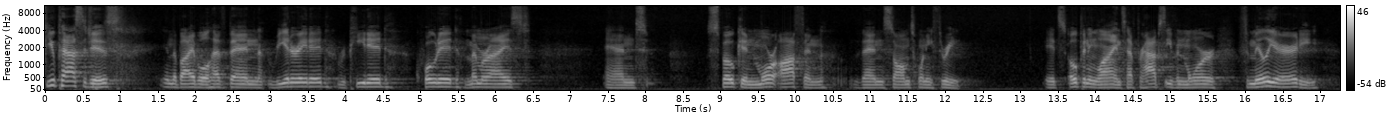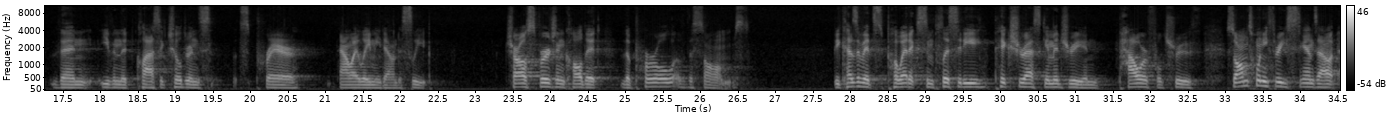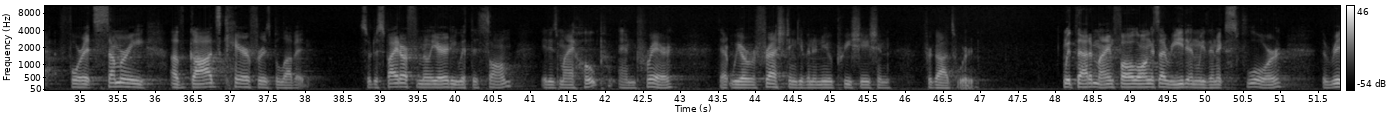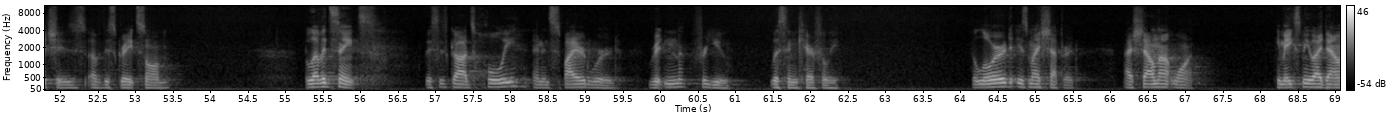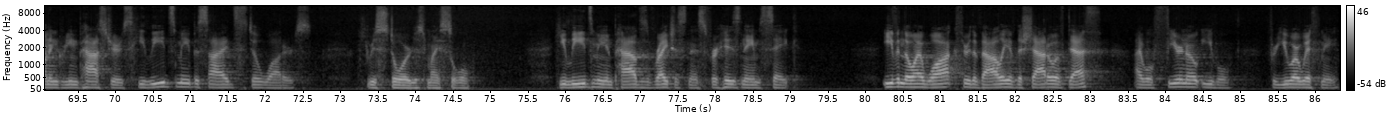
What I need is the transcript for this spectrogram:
Few passages in the Bible have been reiterated, repeated, quoted, memorized, and spoken more often than Psalm 23. Its opening lines have perhaps even more familiarity than even the classic children's prayer, Now I lay me down to sleep. Charles Spurgeon called it the pearl of the Psalms. Because of its poetic simplicity, picturesque imagery, and powerful truth, Psalm 23 stands out for its summary of God's care for his beloved. So, despite our familiarity with this psalm, it is my hope and prayer that we are refreshed and given a new appreciation for God's word. With that in mind, follow along as I read, and we then explore the riches of this great psalm. Beloved saints, this is God's holy and inspired word written for you. Listen carefully. The Lord is my shepherd, I shall not want. He makes me lie down in green pastures, He leads me beside still waters, He restores my soul. He leads me in paths of righteousness for his name's sake. Even though I walk through the valley of the shadow of death, I will fear no evil, for you are with me.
